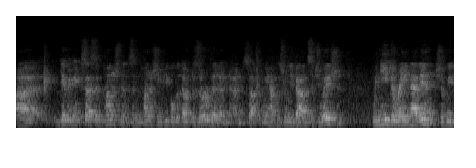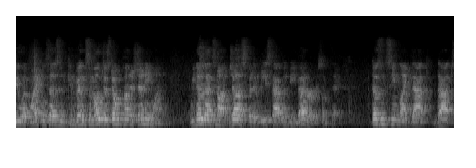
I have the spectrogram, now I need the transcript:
uh, giving excessive punishments and punishing people that don't deserve it and, and stuff, and we have this really bad situation. We need to rein that in. Should we do what Michael says and convince them, oh, just don't punish anyone? We know that's not just, but at least that would be better or something. Doesn't seem like that, that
